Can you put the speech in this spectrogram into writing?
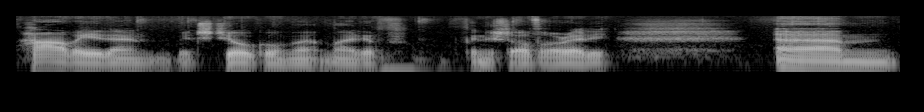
Harvey, then which Diogo might have finished off already. Um,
